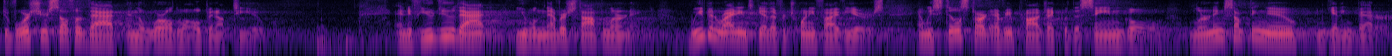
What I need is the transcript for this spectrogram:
Divorce yourself of that, and the world will open up to you. And if you do that, you will never stop learning. We've been writing together for 25 years, and we still start every project with the same goal learning something new and getting better.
